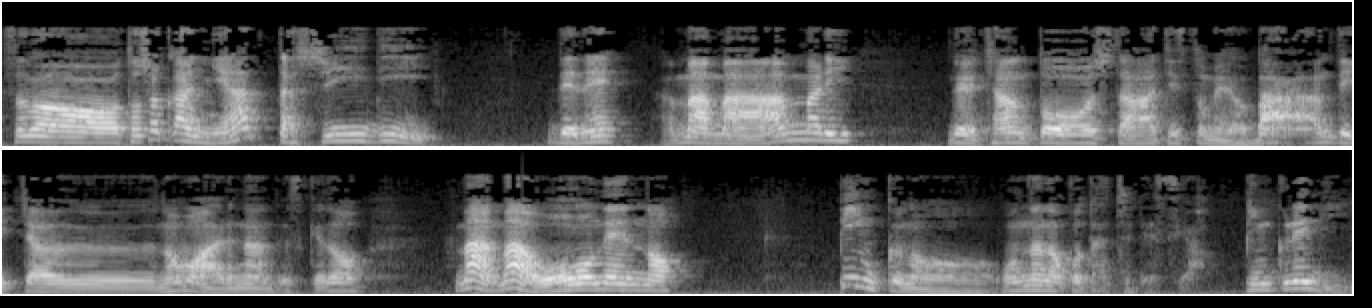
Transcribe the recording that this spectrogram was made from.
その、図書館にあった CD でね、まあまあ、あんまり、ね、ちゃんとしたアーティスト名をバーンって言っちゃうのもあれなんですけど、まあまあ、往年の、ピンクの女の子たちですよ。ピンクレディ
